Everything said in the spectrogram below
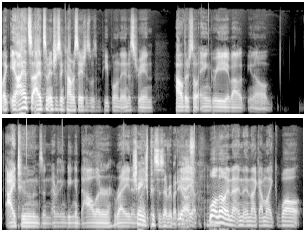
like you know, I had I had some interesting conversations with some people in the industry and how they're so angry about you know iTunes and everything being a dollar, right? And Change like, pisses everybody yeah, off. yeah. Well, no, and, and and like I'm like, well,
